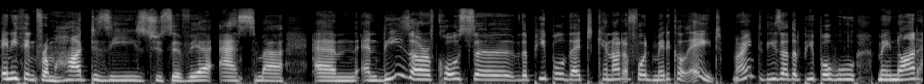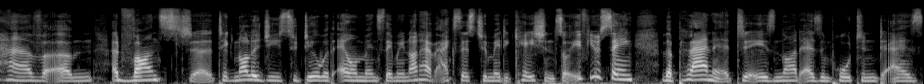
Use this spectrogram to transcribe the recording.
anything from heart disease to severe asthma. Um, and these are, of course, uh, the people that cannot afford medical aid, right? These are the people who may not have um, advanced uh, technologies to deal with ailments. They may not have access to medication. So if you're saying the planet is not as important as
